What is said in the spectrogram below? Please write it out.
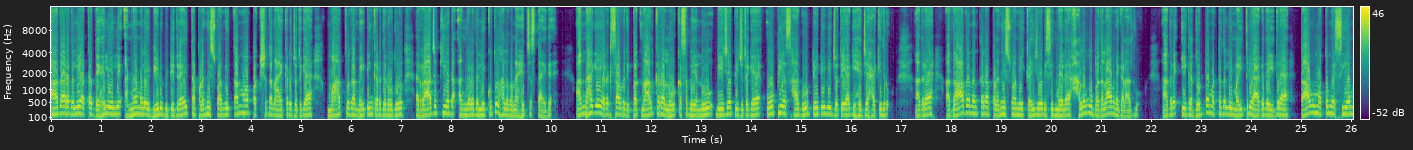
ಆಧಾರದಲ್ಲಿ ಅತ್ತ ದೆಹಲಿಯಲ್ಲಿ ಅಣ್ಣಾಮಲೈ ಬೀಡು ಬಿಟ್ಟಿದ್ರೆ ಇತ್ತ ಪಳನಿಸ್ವಾಮಿ ತಮ್ಮ ಪಕ್ಷದ ನಾಯಕರ ಜೊತೆಗೆ ಮಹತ್ವದ ಮೀಟಿಂಗ್ ಕರೆದಿರೋದು ರಾಜಕೀಯದ ಅಂಗಳದಲ್ಲಿ ಕುತೂಹಲವನ್ನ ಹೆಚ್ಚಿಸ್ತಾ ಇದೆ. ಅಂದಹಾಗೆ ಎರಡ್ ಸಾವಿರದ ಇಪ್ಪತ್ನಾಲ್ಕರ ಲೋಕಸಭೆಯಲ್ಲೂ ಬಿಜೆಪಿ ಜೊತೆಗೆ ಓಪಿಎಸ್ ಹಾಗೂ ಟಿಟಿವಿ ಜೊತೆಯಾಗಿ ಹೆಜ್ಜೆ ಹಾಕಿದ್ರು. ಆದರೆ ಅದಾದ ನಂತರ ಪಳನಿಸ್ವಾಮಿ ಕೈ ಜೋಡಿಸಿದ ಮೇಲೆ ಹಲವು ಬದಲಾವಣೆಗಳಾದವು. ಆದ್ರೆ ಈಗ ದೊಡ್ಡ ಮಟ್ಟದಲ್ಲಿ ಮೈತ್ರಿ ಆಗದೆ ಇದ್ರೆ ತಾವು ಮತ್ತೊಮ್ಮೆ ಸಿಎಂ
